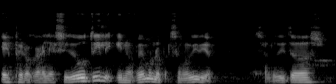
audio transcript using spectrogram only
Espero que haya sido útil y nos vemos en el próximo vídeo. Saluditos.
